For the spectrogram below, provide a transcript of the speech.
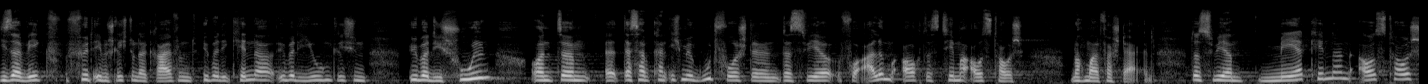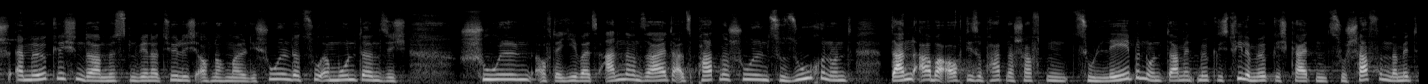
Dieser Weg führt eben schlicht und ergreifend über die Kinder, über die Jugendlichen, über die Schulen. Und ähm, äh, deshalb kann ich mir gut vorstellen, dass wir vor allem auch das Thema Austausch nochmal verstärken. Dass wir mehr Kindern Austausch ermöglichen. Da müssten wir natürlich auch nochmal die Schulen dazu ermuntern, sich Schulen auf der jeweils anderen Seite als Partnerschulen zu suchen und dann aber auch diese Partnerschaften zu leben und damit möglichst viele Möglichkeiten zu schaffen, damit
